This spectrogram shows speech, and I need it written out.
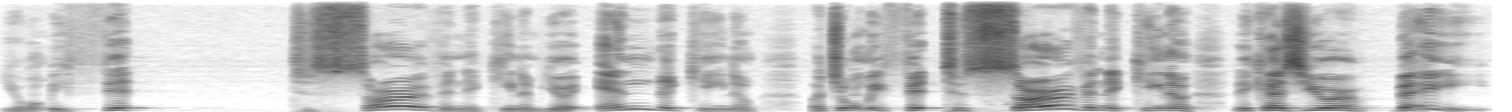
You won't be fit to serve in the kingdom. You're in the kingdom, but you won't be fit to serve in the kingdom because you're a babe.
